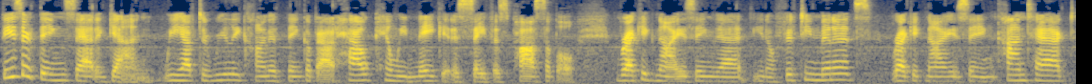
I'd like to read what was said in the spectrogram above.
These are things that, again, we have to really kind of think about how can we make it as safe as possible, recognizing that, you know, 15 minutes, recognizing contact,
